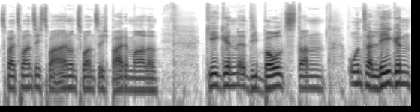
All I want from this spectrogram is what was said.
2020, 2021, beide Male gegen die Bolts dann unterlegen.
